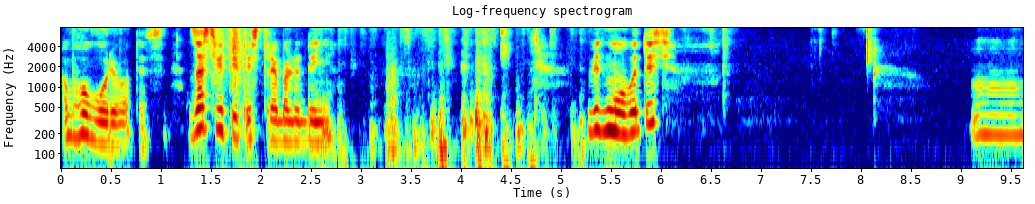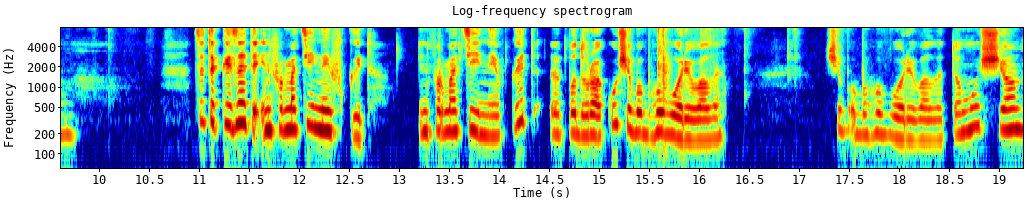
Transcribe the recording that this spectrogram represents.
обговорювати це. Засвітитись треба людині. Відмовитись. Це такий, знаєте, інформаційний вкид. Інформаційний вкид е, по дураку, щоб обговорювали. Щоб обговорювали. Тому що.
